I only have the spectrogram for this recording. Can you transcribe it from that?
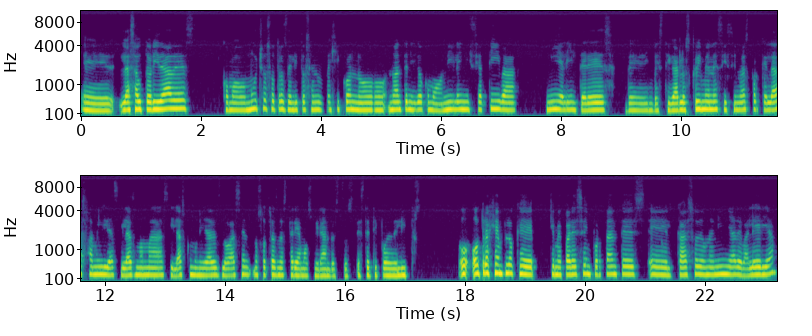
Eh, las autoridades, como muchos otros delitos en México, no, no han tenido como ni la iniciativa ni el interés de investigar los crímenes y si no es porque las familias y las mamás y las comunidades lo hacen, nosotras no estaríamos mirando estos, este tipo de delitos. otro ejemplo que, que, me parece importante es el caso de una niña de Valeria,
